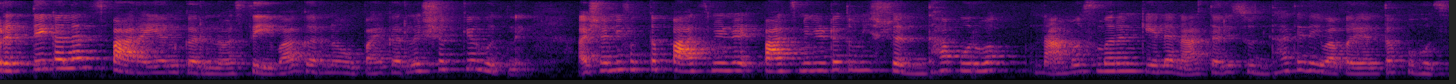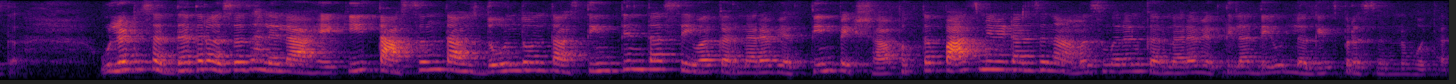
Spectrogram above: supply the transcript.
प्रत्येकालाच पारायण करणं सेवा करणं उपाय करणं शक्य होत नाही. अशाने फक्त पाच मिनिट पाच मिनिटं तुम्ही श्रद्धापूर्वक नामस्मरण केलं ना तरी सुद्धा ते देवापर्यंत पोहोचतं. उलट सध्या तर असं झालेलं आहे की तासन तास दोन दोन तास तीन तीन तास सेवा करणाऱ्या व्यक्तींपेक्षा फक्त पाच मिनिटांचं नामस्मरण करणाऱ्या व्यक्तीला देव लगेच प्रसन्न होतात.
